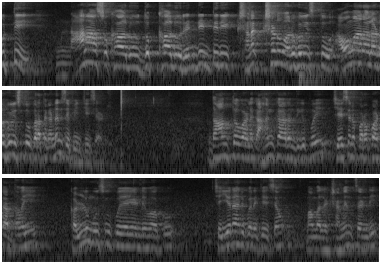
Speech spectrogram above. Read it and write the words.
పుట్టి నానా సుఖాలు దుఃఖాలు రెండింటినీ క్షణక్షణం అనుభవిస్తూ అవమానాలు అనుభవిస్తూ బ్రతకండి అని చెప్పించేశాడు దాంతో వాళ్ళకి అహంకారం దిగిపోయి చేసిన పొరపాటు అర్థమయ్యి కళ్ళు మూసుకుపోయాయండి మాకు. చెయ్యరాని పని చేశాం. మమ్మల్ని క్షమించండి.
